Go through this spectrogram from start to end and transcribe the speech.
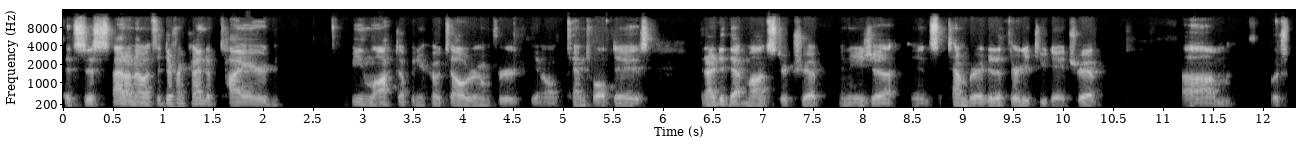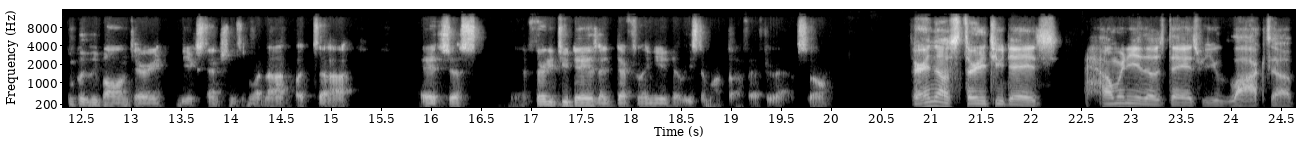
It's just I don't know. It's a different kind of tired, being locked up in your hotel room for you know 10, 12 days. And I did that monster trip in Asia in September. I did a 32 day trip. Um, which is completely voluntary, the extensions and whatnot. But uh, it's just 32 days. I definitely needed at least a month off after that. So during those 32 days, how many of those days were you locked up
